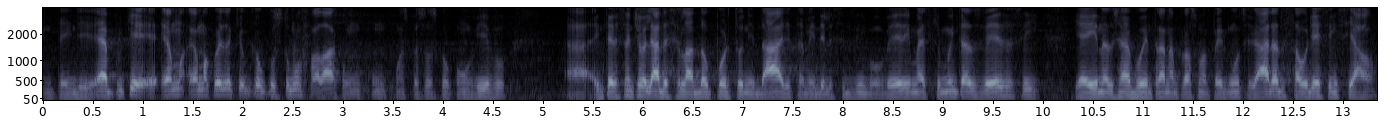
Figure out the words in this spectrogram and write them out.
Entendi. É, porque é uma, é uma coisa que, eu, que eu costumo falar com, com, com, as pessoas que eu convivo. É interessante olhar desse lado da oportunidade também deles se desenvolverem, mas que muitas vezes, assim, e aí nós já vou entrar na próxima pergunta, a área da saúde é essencial,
